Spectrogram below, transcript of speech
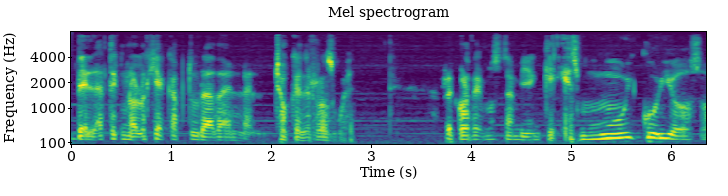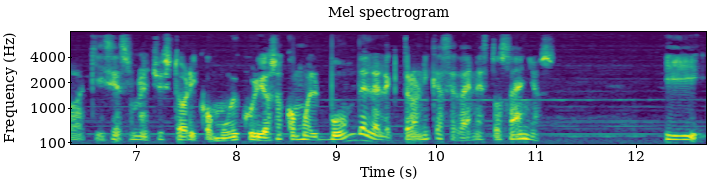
de la tecnología capturada en el choque de Roswell. Recordemos también que es muy curioso, aquí sí es un hecho histórico muy curioso, cómo el boom de la electrónica se da en estos años. Y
